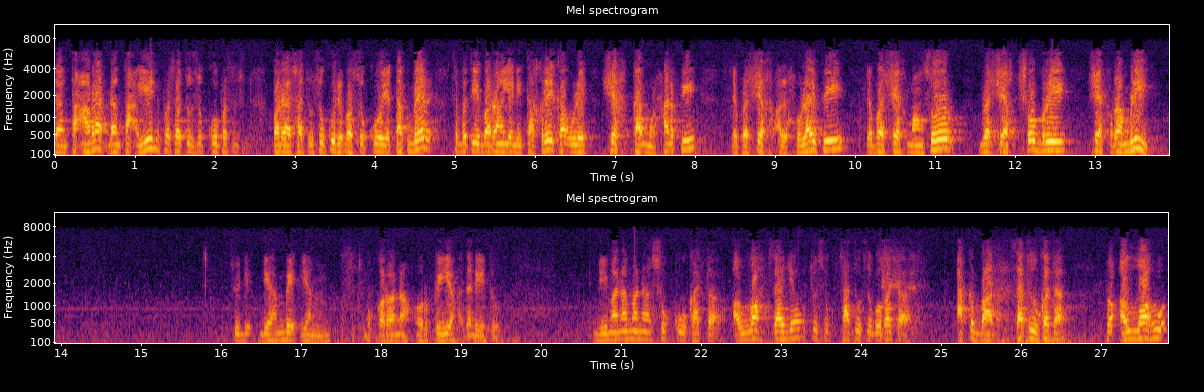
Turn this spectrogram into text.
dan ta'arat dan ta'yin pada satu suku pada satu suku daripada suku yang takbir seperti barang yang ditakrika oleh Syekh Kamul Harfi daripada Syekh Al-Hulaifi daripada Syekh Mansur daripada Syekh Shubri Syekh Ramli. Itu di, diambil yang mukaranah urfiyah tadi itu. Di mana-mana suku kata Allah saja itu satu suku kata akbar. Satu kata. Allahu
